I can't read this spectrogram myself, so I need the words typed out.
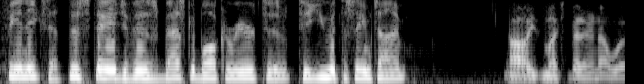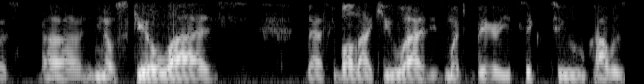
Phoenix at this stage of his basketball career to, to you at the same time? Oh, he's much better than I was. Uh, you know, skill wise, basketball IQ wise, he's much bigger. He's six two. I was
